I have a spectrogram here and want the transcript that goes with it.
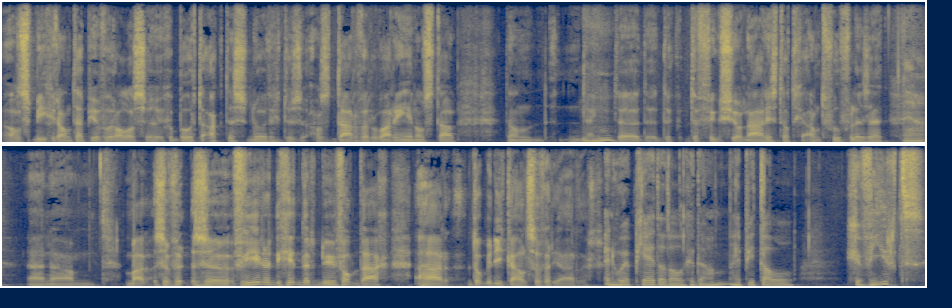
als migrant heb je voor alles eh, geboorteactes nodig. Dus als daar verwarring in ontstaat, dan denkt de, de, de, de functionaris dat je aan het foefelen bent. Ja. En, ehm, maar ze, ze vieren ginder nu vandaag haar Dominicaanse verjaardag. En hoe heb jij dat al gedaan? Heb je het al gevierd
